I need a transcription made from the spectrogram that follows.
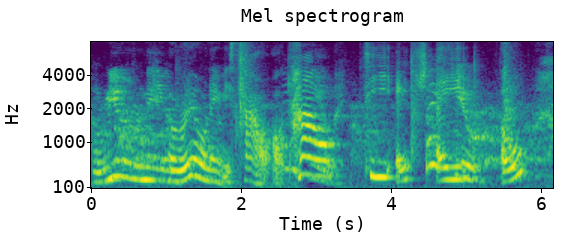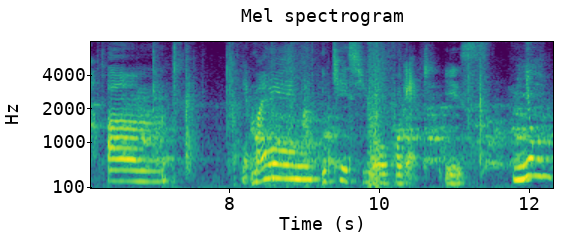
Her real name. Her real name is Tao or Tao T H A O. Um, yeah, my name, in case you all forget, is Nhung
